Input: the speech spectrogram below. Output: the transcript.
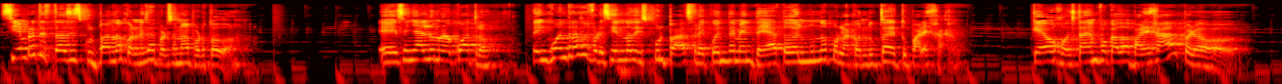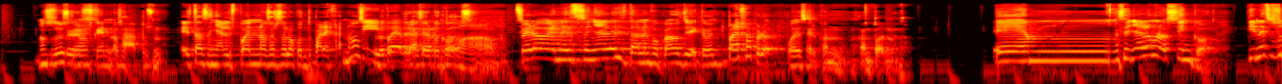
Siempre te estás disculpando con esa persona por todo. Eh, señal número cuatro. Te encuentras ofreciendo disculpas frecuentemente a todo el mundo por la conducta de tu pareja. Que ojo, está enfocado a pareja, pero nosotros creemos que, o sea, pues estas señales pueden no ser solo con tu pareja, ¿no? Sí, puede ser con todos. Pero en esas señales están enfocados directamente en tu pareja, pero puede ser con, todo el mundo. Em, señal número 5. Tienes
